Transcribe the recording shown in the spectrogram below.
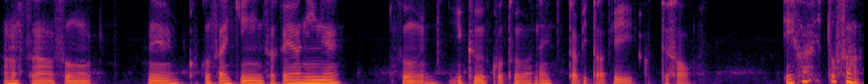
あのさ、そう、ね、ここ最近居酒屋にね、そう、行くことがね、たびたびあってさ、意外とさ、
